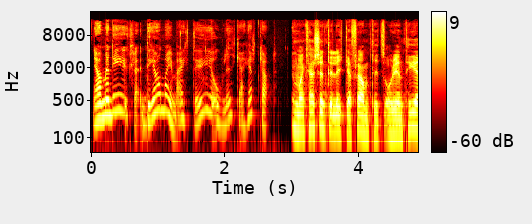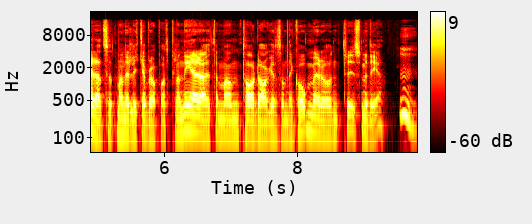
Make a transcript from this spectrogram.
Ja, men det, är ju klart, det har man ju märkt, det är ju olika, helt klart. Man kanske inte är lika framtidsorienterad så att man är lika bra på att planera utan man tar dagen som den kommer och trivs med det. Mm.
